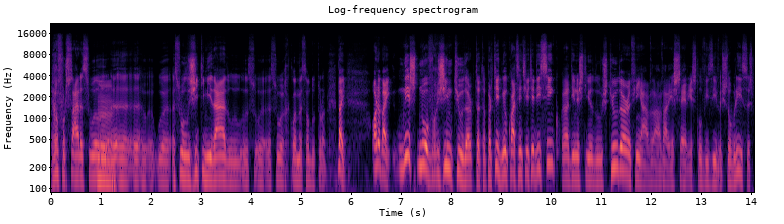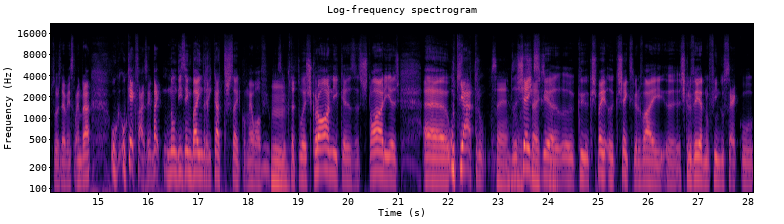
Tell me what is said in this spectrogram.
reforçar a sua, Hum. a, a- a sua legitimidade, a sua, a sua reclamação do trono. Bem, Ora bem, neste novo regime Tudor, portanto, a partir de 1485, a dinastia dos Tudor, enfim, há, há várias séries televisivas sobre isso, as pessoas devem se lembrar. O, o que é que fazem? Bem, não dizem bem de Ricardo III, como é óbvio. Dizer, portanto, as crónicas, as histórias, ah, o teatro Sim, de Shakespeare, eh, Que, que Spe- que Shakespeare vai eh, escrever no fim do século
